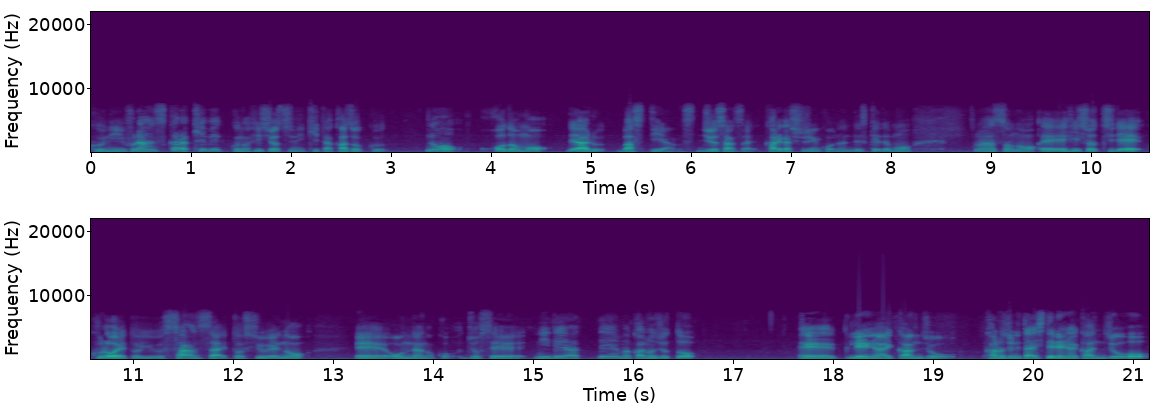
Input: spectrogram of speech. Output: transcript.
クに、フランスからケベックの避暑地に来た家族の子供であるバスティアン、13歳。彼が主人公なんですけども、まあ、その、えー、避暑地でクロエという3歳年上の、えー、女の子、女性に出会って、まあ、彼女と、えー、恋愛感情彼女に対して恋愛感情を、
